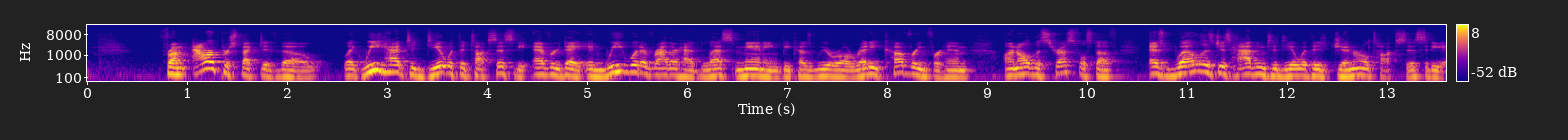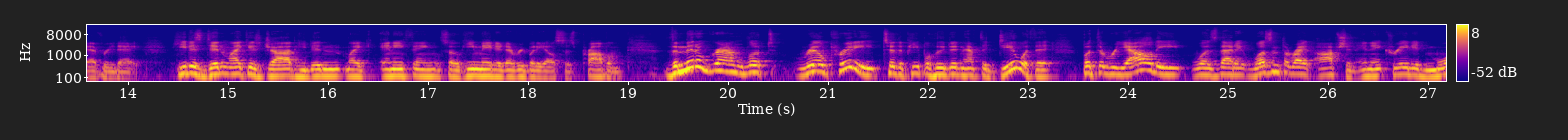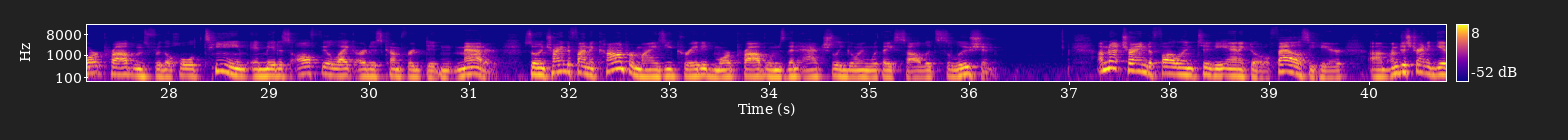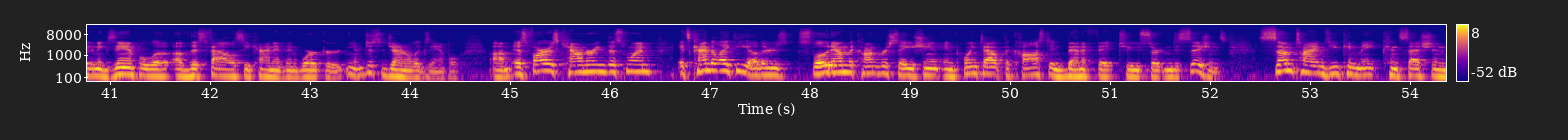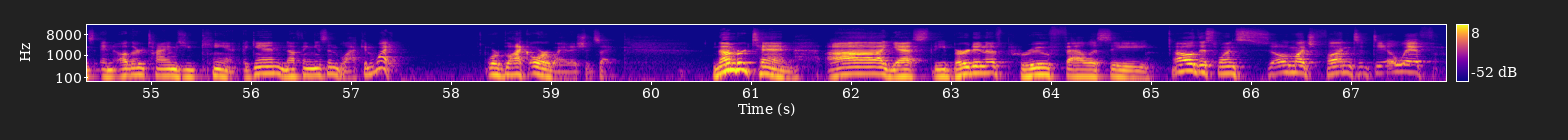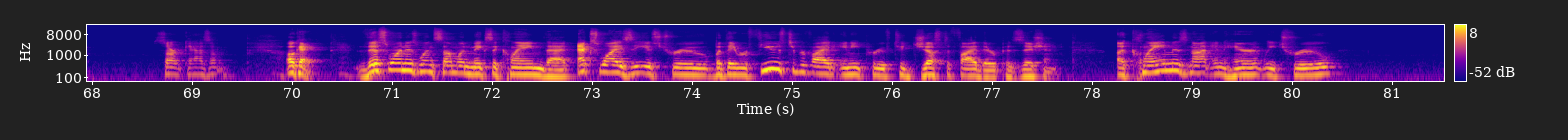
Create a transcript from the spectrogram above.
from our perspective, though, like we had to deal with the toxicity every day, and we would have rather had less Manning because we were already covering for him on all the stressful stuff, as well as just having to deal with his general toxicity every day. He just didn't like his job, he didn't like anything, so he made it everybody else's problem. The middle ground looked real pretty to the people who didn't have to deal with it, but the reality was that it wasn't the right option and it created more problems for the whole team and made us all feel like our discomfort didn't matter. So, in trying to find a compromise, you created more problems than actually going with a solid solution. I'm not trying to fall into the anecdotal fallacy here. Um, I'm just trying to give an example of, of, this fallacy kind of in work or, you know, just a general example. Um, as far as countering this one, it's kind of like the others slow down the conversation and point out the cost and benefit to certain decisions. Sometimes you can make concessions and other times you can't. Again, nothing is in black and white, or black or white, I should say. Number 10, Ah, yes, the burden of proof fallacy. Oh, this one's so much fun to deal with. Sarcasm. Okay, this one is when someone makes a claim that XYZ is true, but they refuse to provide any proof to justify their position. A claim is not inherently true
